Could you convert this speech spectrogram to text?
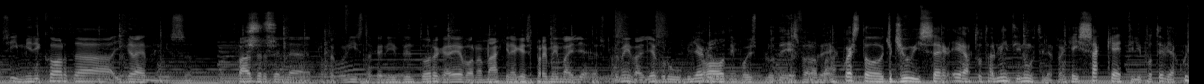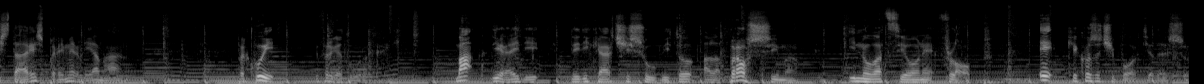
Sì, mi ricorda i Gremlins. Il padre del protagonista, che è un inventore che aveva una macchina che spremeva gli, spremeva gli agrumi, Gli agrumi. tipo esplodeva. Esplodeva. questo Juicer era totalmente inutile perché i sacchetti li potevi acquistare e spremerli a mano per cui Che fregatura. ma direi di dedicarci subito alla prossima innovazione flop. E che cosa ci porti adesso?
